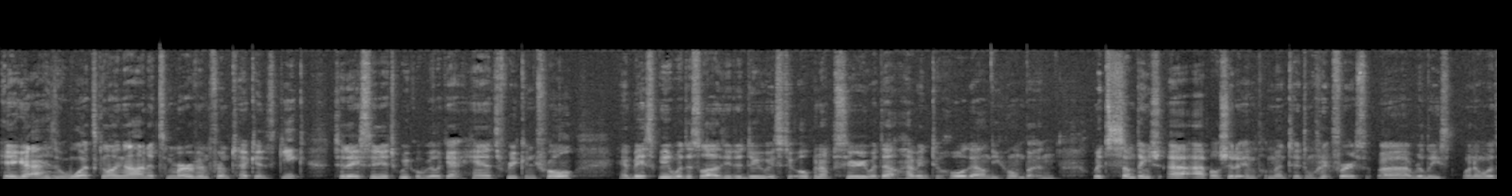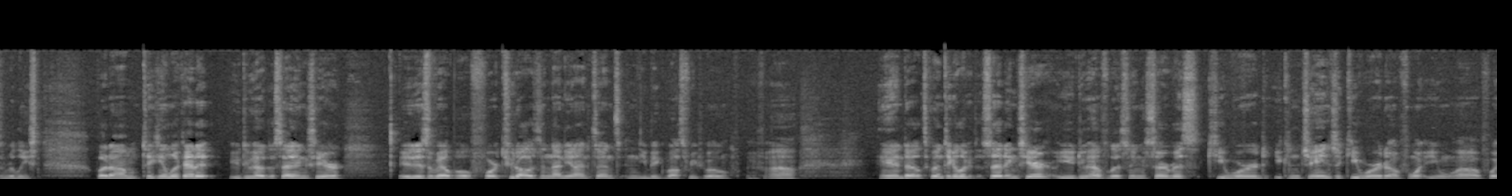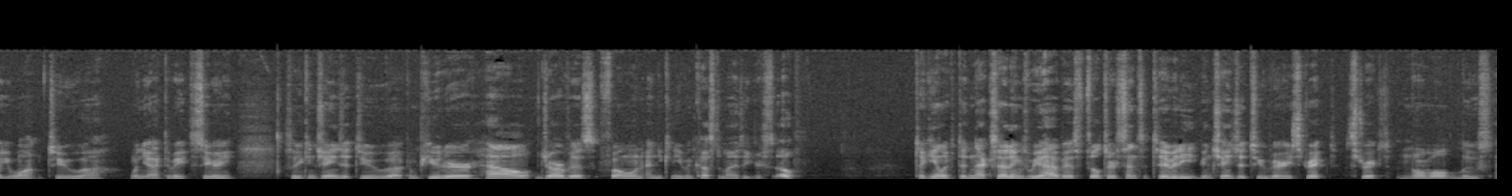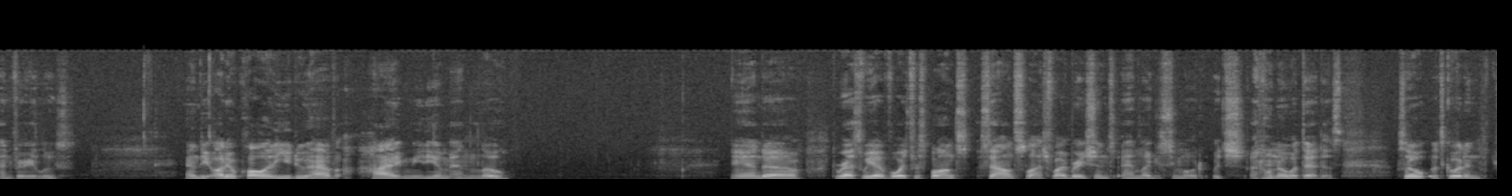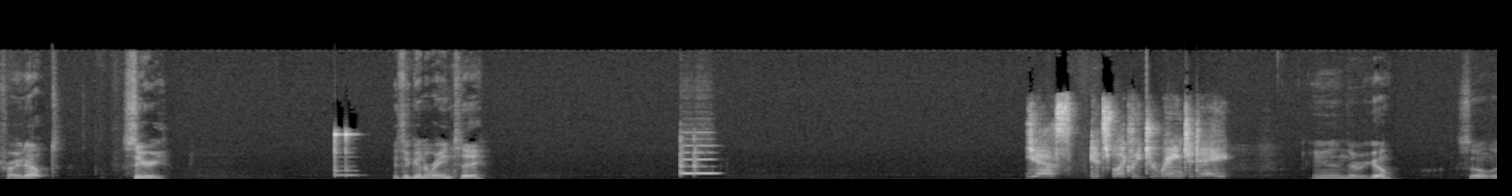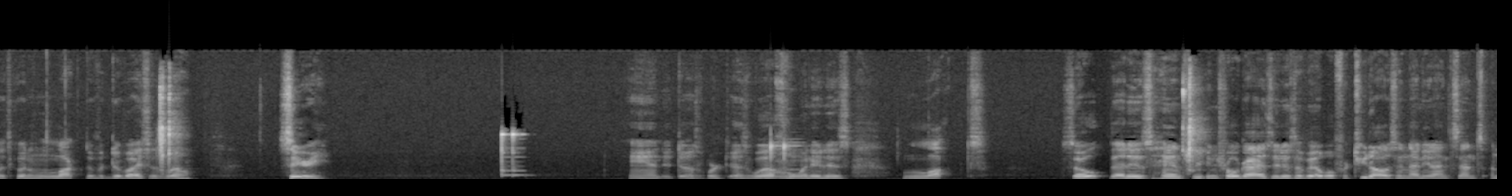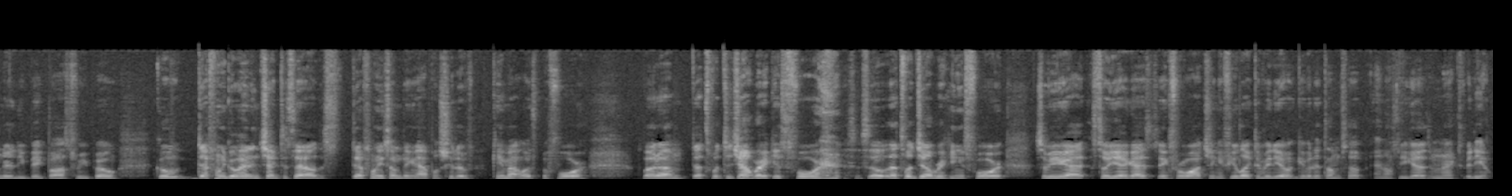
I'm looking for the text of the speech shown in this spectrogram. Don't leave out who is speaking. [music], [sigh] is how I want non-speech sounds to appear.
Speaker 1: Hey guys, what's going on? It's Mervin from Tech is Geek. Today's Cydia tweak we'll be looking at hands-free control. And basically what this allows you to do is to open up Siri without having to hold down the home button, which something uh, Apple should have implemented [laughs] when it first uh, released, when it was released. But um, taking a look at it, you do have the settings here. It is available for $2.99 in the Big Boss repo. Uh, and uh, let's go and take a look at the settings here. You do have listening service, keyword. You can change the keyword of what you uh, of what you want to uh, when you activate Siri. So you can change it to uh, computer, HAL, Jarvis, phone, and you can even customize it yourself. Taking a look at the next settings we have is filter sensitivity. You can change it to very strict, strict, normal, loose, and very loose. And the audio quality you do have high, medium, and low. And uh, the rest we have voice response, sound slash vibrations, and legacy mode, which [laughs] I don't know what that does. So let's go ahead and try it out. Siri. Is it going to rain today?
Speaker 2: Yes, it's likely to rain today.
Speaker 1: And there we go. So let's go ahead and lock the device as well. Siri and it does work as well [laughs] when it is locked. So that is hands-free control guys. It is available for $2.99 under the Big Boss repo. Go definitely go ahead and check this out. It's definitely something Apple should have came out with before. But um, that's what the jailbreak is for. [laughs] so that's what jailbreaking is for. So yeah, so yeah, guys, thanks for watching. If you liked the video, give it a thumbs up, and I'll see you guys in the next video.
